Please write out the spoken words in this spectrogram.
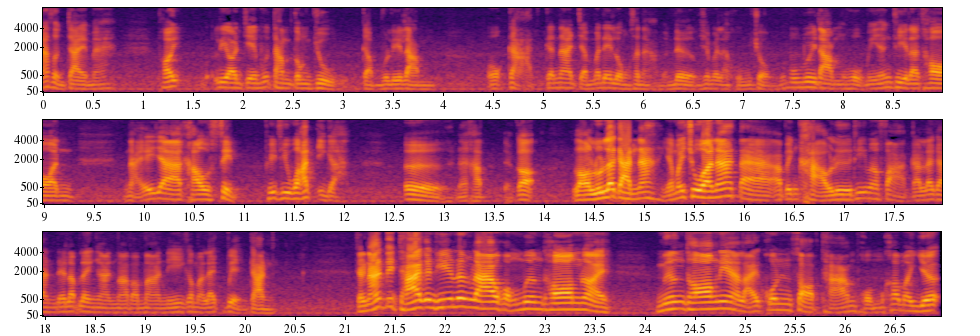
น่าสนใจไหมเพราะเลีออนเจมผู้ทำตรงอยู่กับบุรีรัมโอกาสก็น่าจะไม่ได้ลงสนามเหมือนเดิมใช่ไหมล่ะคุณผู้ชมบุรีรัมโอ้โหมีทั้งทีละทรไหนยาเขาสิทธิ์พิธีวัตรอีกอะเออนะครับเดี๋ยวก็ รอรุ้นแล้วกันนะ ยังไม่ชัวร์นะ แต่เอาเป็นข่าวลือที่มาฝากกันแล้วกัน ได้รับรายงานมาประมาณนี้ก็มาแลกเปลี่ยนกัน จากนั้นปิดท้ายกันที่เรื่องราวของเมืองทองหน่อย เมืองทองเนี่ยหลายคนสอบถามผมเข้ามาเยอะ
